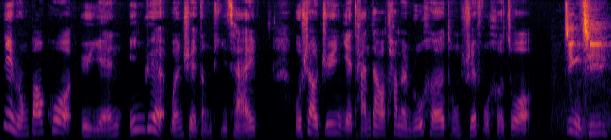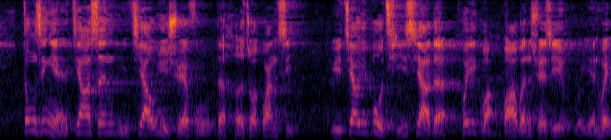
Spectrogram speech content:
内容包括语言、音乐、文学等题材。吴少军也谈到他们如何同学府合作。近期，中心也加深与教育学府的合作关系。与教育部旗下的推广华文学习委员会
